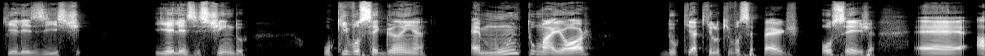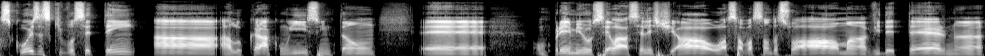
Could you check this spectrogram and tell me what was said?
que ele existe e ele existindo, o que você ganha é muito maior do que aquilo que você perde. Ou seja, é, as coisas que você tem a, a lucrar com isso, então é, um prêmio, sei lá, celestial, a salvação da sua alma, a vida eterna,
